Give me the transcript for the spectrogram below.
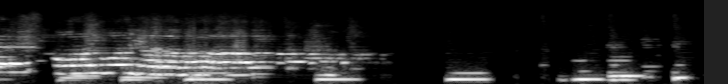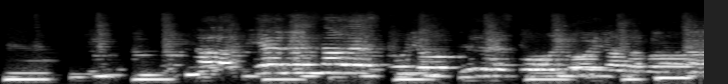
Eres polvo y nada más. Nada tienes, nada es tuyo, eres polvo y nada más.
